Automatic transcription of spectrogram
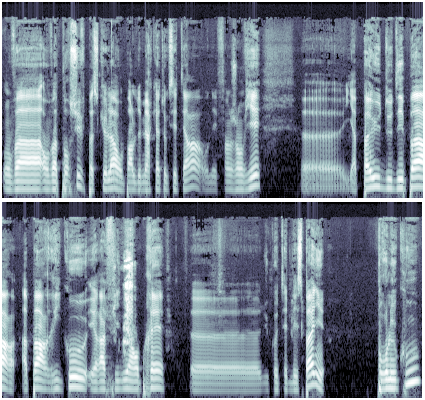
On va, on va poursuivre parce que là, on parle de mercato, etc. On est fin janvier. Euh, Il n'y a pas eu de départ à part Rico et Rafinha en prêt du côté de l'Espagne. Pour le coup,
